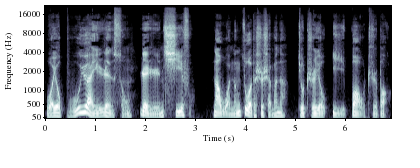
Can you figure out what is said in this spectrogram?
我又不愿意认怂，任人欺负。那我能做的是什么呢？就只有以暴制暴。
